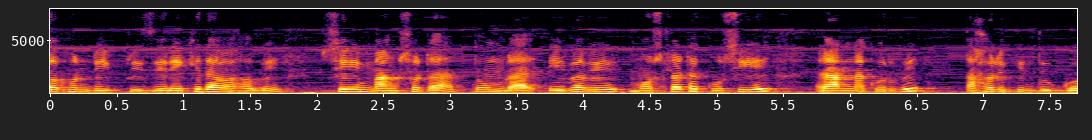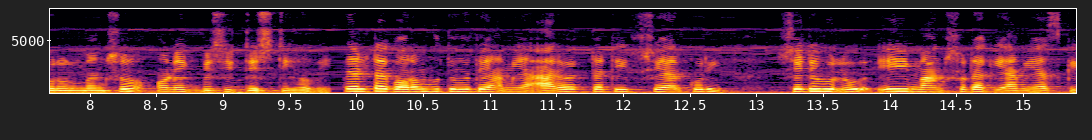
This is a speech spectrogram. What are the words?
যখন ডিপ ফ্রিজে রেখে দেওয়া হবে, সেই মাংসটা তোমরা এইভাবে মশলাটা কষিয়ে রান্না করবে, তাহলে কিন্তু গরুর মাংস অনেক বেশি টেস্টি হবে। তেলটা গরম হতে হতে আমি আরও একটা টিপস শেয়ার করি। সেটা হলো এই মাংসটাকে আমি আজকে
